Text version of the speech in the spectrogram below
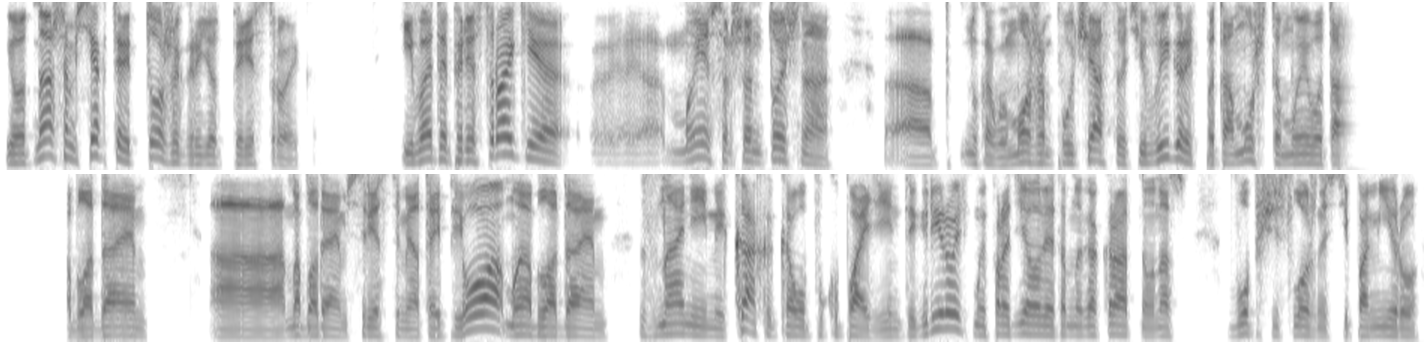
И вот в нашем секторе тоже грядет перестройка. И в этой перестройке э, мы совершенно точно а, ну, как бы можем поучаствовать и выиграть, потому что мы вот обладаем а, мы обладаем средствами от IPO, мы обладаем знаниями, как и кого покупать и интегрировать. Мы проделали это многократно. У нас в общей сложности по миру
